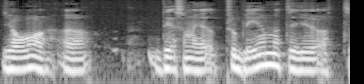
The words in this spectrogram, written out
Ja, det som är problemet är ju att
